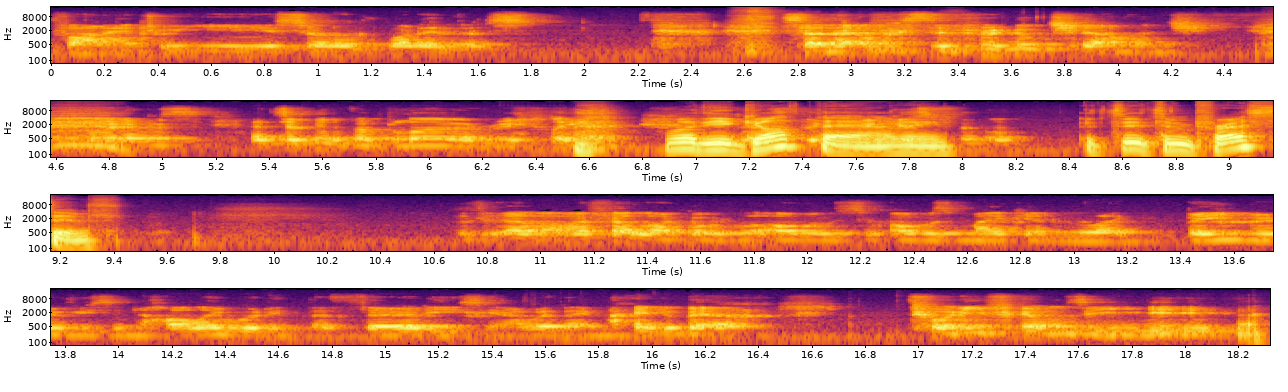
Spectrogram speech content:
financial year sort of whatever's. So that was the real challenge. I mean, it was it's a bit of a blur, really. Well, you got The there. I mean, film. it's it's impressive. I felt like I was, I was making like B movies in Hollywood in the 30s, you know, where they made about 20 films a year.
